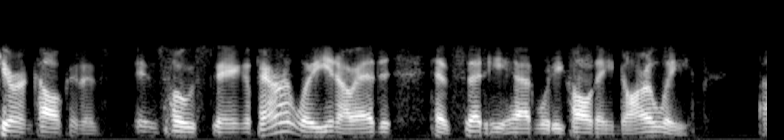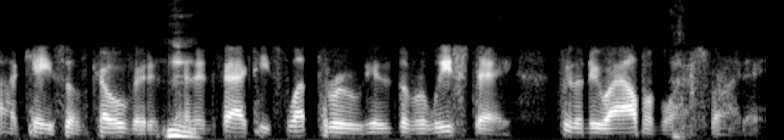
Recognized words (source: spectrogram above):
Kieran Culkin is is hosting. Apparently, you know, Ed has said he had what he called a gnarly uh, case of COVID, and, Hmm. and in fact, he slept through his the release day for the new album last Friday.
